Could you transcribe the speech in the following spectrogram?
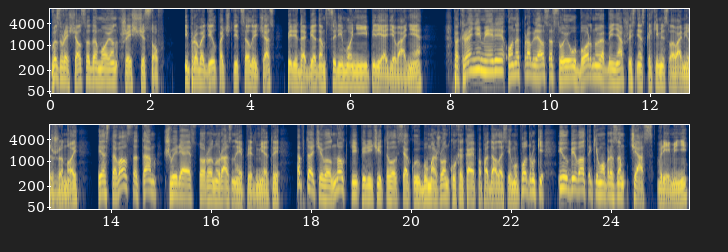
Возвращался домой он в шесть часов и проводил почти целый час перед обедом в церемонии переодевания. По крайней мере, он отправлялся в свою уборную, обменявшись несколькими словами с женой, и оставался там, швыряя в сторону разные предметы, обтачивал ногти, перечитывал всякую бумажонку, какая попадалась ему под руки, и убивал таким образом час времени.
